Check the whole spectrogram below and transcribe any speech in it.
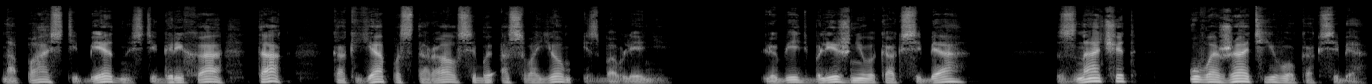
напасти, бедности, греха, так, как я постарался бы о своем избавлении. Любить ближнего как себя значит уважать его как себя,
